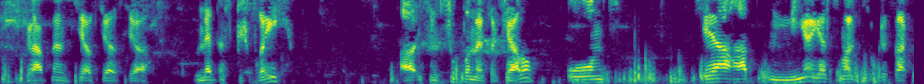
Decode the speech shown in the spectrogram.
wir hatten ein sehr, sehr, sehr nettes Gespräch. Äh, ist ein super netter Kerl und er hat mir jetzt mal so gesagt,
